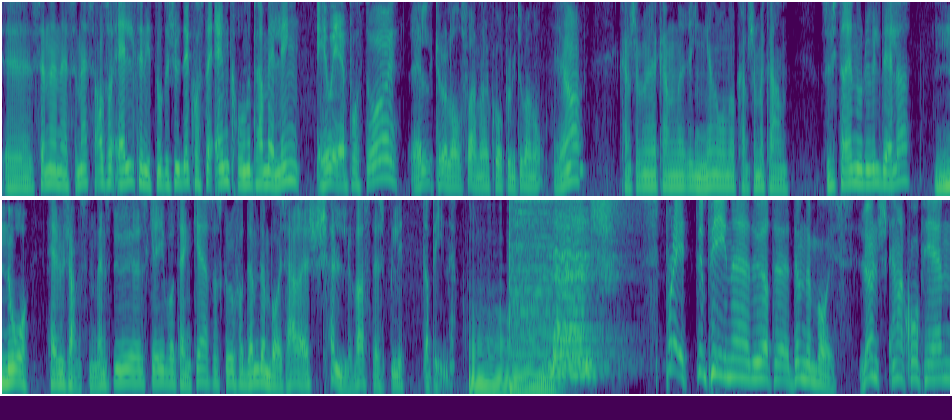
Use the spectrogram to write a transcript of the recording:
Eh, send en SMS, altså L til 1987. Det koster én krone per melding. Er jo e-post òg. L. Krøllalfa. NRK.no. Ja. Kanskje vi kan ringe noen, og kanskje vi kan Så hvis det er noe du vil dele, nå har du sjansen. Mens du skriver og tenker, så skal du få DumDum Boys. Her er sjølveste Splitterpine! Du hørte DumDum Boys. Lunsj, NRK P1,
